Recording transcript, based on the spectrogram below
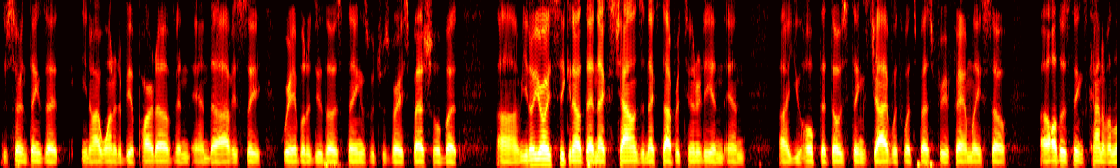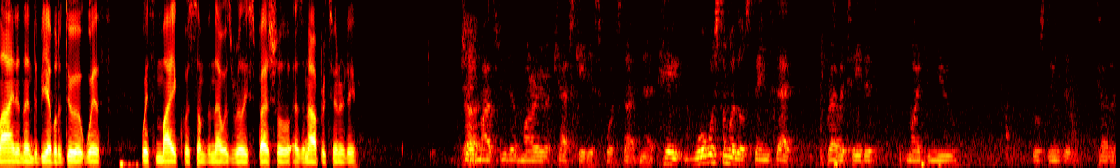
there's certain things that you know I wanted to be a part of, and and uh, obviously we're able to do those things, which was very special. But um, you know you're always seeking out that next challenge, the next opportunity, and and uh, you hope that those things jive with what's best for your family. So uh, all those things kind of aligned, and then to be able to do it with with Mike was something that was really special as an opportunity. Jay Masvidal, Mario, CascadiaSports.net. Hey, what were some of those things that gravitated Mike and you? Those things that kind of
